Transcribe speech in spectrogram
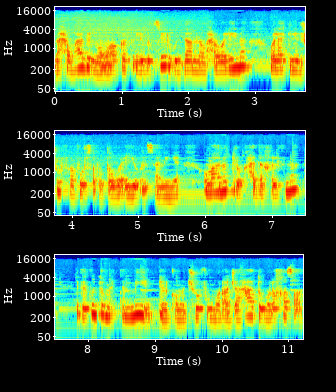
نحو هذه المواقف اللي بتصير قدامنا وحوالينا ولكن نشوفها فرصة تطوعية وإنسانية وما نترك حدا خلفنا إذا كنتم مهتمين إنكم تشوفوا مراجعات وملخصات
